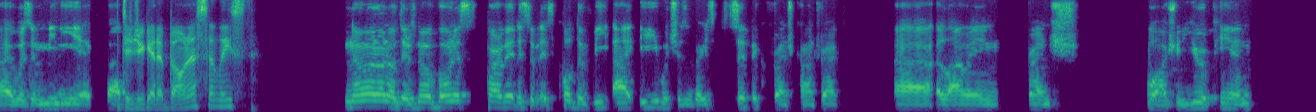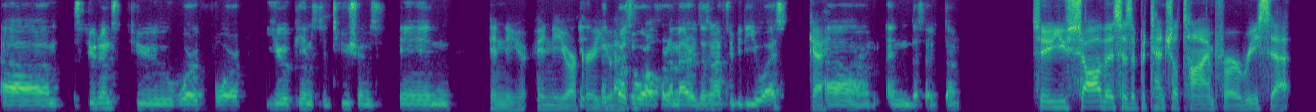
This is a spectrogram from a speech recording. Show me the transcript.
Uh, it was a mini. Did you get a bonus at least? No, no, no. There's no bonus part of it. It's, it's called the VIE, which is a very specific French contract, uh, allowing French, well, actually European um, students to work for European institutions in in New York, in New York or across US. the world, for that matter. It doesn't have to be the US. Okay. Um, and that's how it's done. So you saw this as a potential time for a reset.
